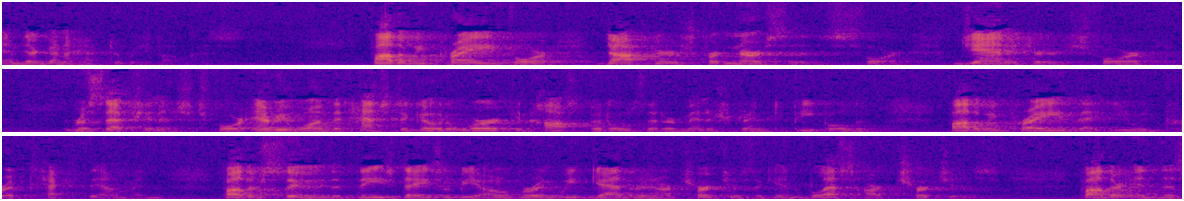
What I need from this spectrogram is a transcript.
and they're going to have to refocus. Father, we pray for doctors, for nurses, for janitors, for receptionists, for everyone that has to go to work in hospitals that are ministering to people. And Father, we pray that you would protect them. And Father, soon that these days would be over and we'd gather in our churches again. Bless our churches Father, in this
